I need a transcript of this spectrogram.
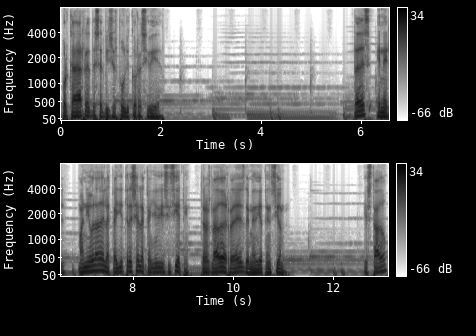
por cada red de servicios públicos recibida. Redes en él. Maniobra de la calle 13 a la calle 17. Traslado de redes de media tensión. Estado.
